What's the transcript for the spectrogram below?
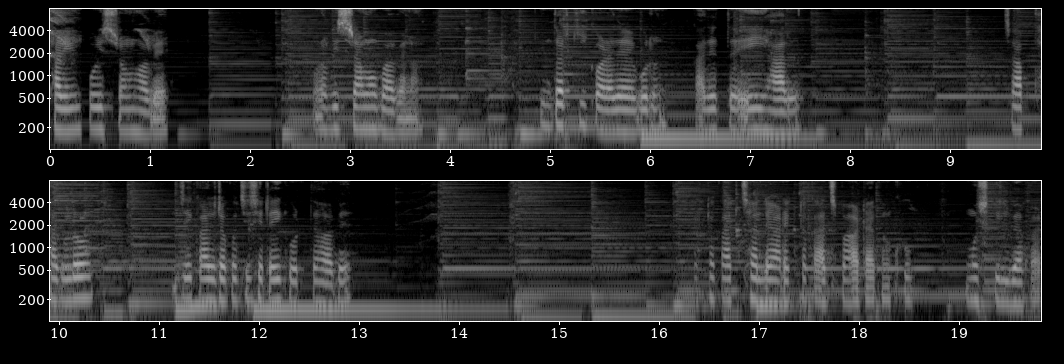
শারীরিক পরিশ্রম হবে। কোনো বিশ্রামও পাবে না। কিন্তু আর কী করা যায় বলুন? কাজের তো এই হাল। চাপ থাকলেও যে কাজটা করছি সেটাই করতে হবে। একটা কাজ ছাড়লে আরেকটা কাজ পাওয়াটা এখন খুব মুশকিল ব্যাপার।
